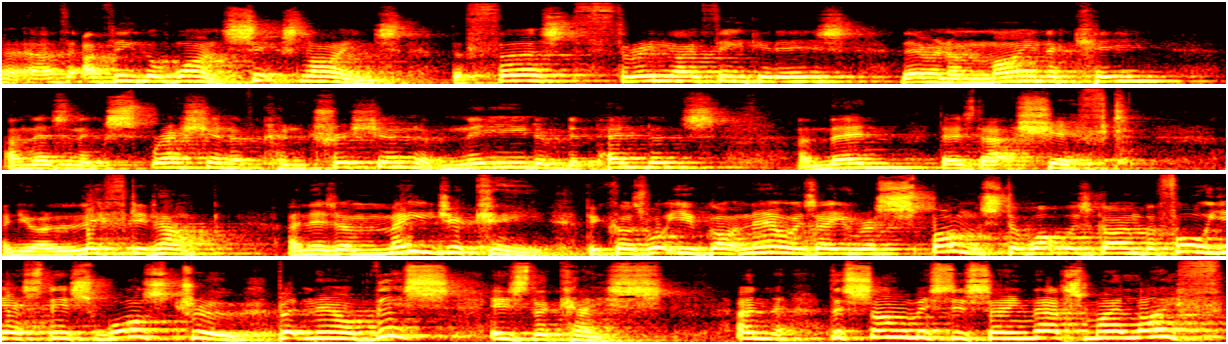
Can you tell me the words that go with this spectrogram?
I think of one, six lines. The first three, I think it is, they're in a minor key, and there's an expression of contrition, of need, of dependence. And then there's that shift, and you're lifted up and there's a major key because what you've got now is a response to what was going before. Yes, this was true, but now this is the case. And the psalmist is saying, That's my life.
